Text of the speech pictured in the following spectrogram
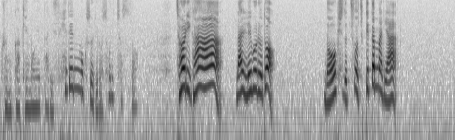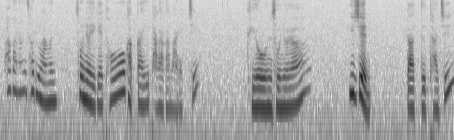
그러니까 계모의 딸이 세된 목소리로 소리쳤어. 저리 가! 날 내버려둬! 너 없이도 추워 죽겠단 말이야. 화가 난 서리왕은 소녀에게 더 가까이 다가가 말했지. 귀여운 소녀야. 이젠 따뜻하지?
